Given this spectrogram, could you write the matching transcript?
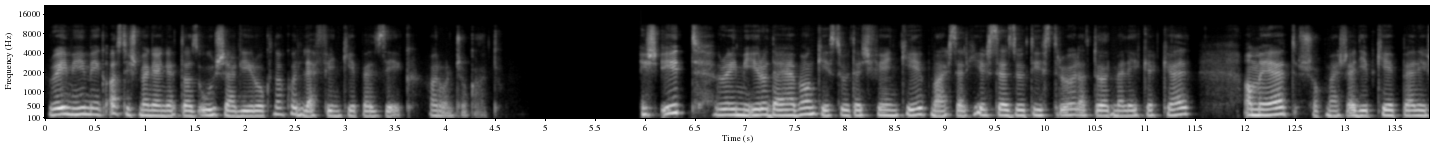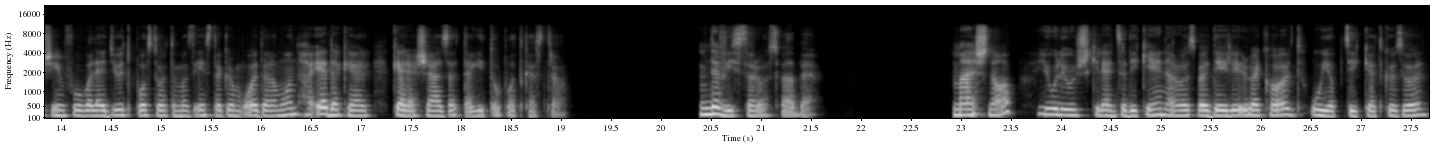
Raimi még azt is megengedte az újságíróknak, hogy lefényképezzék a roncsokat. És itt Raimi irodájában készült egy fénykép Marcel hírszerző tisztről a törmelékekkel, amelyet sok más egyéb képpel és infóval együtt posztoltam az Instagram oldalamon, ha érdekel, keresse az a Tegító podcastra. De vissza Roswellbe. Másnap, július 9-én a Roswell Daily Record újabb cikket közöl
